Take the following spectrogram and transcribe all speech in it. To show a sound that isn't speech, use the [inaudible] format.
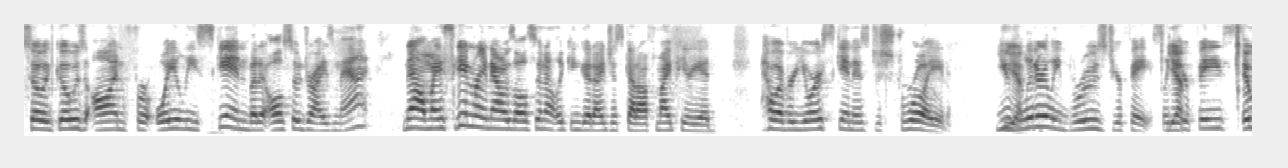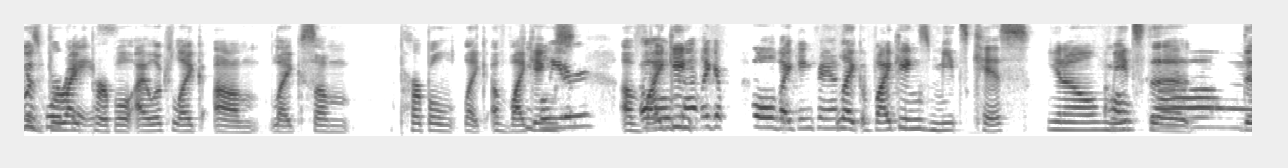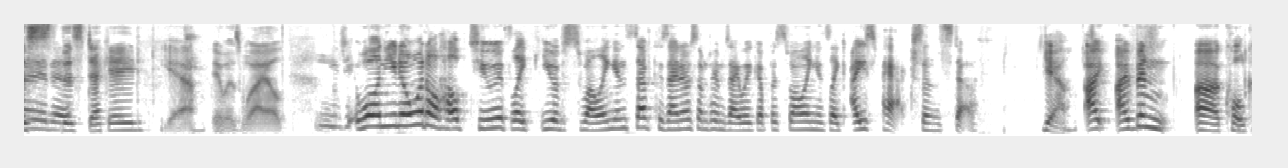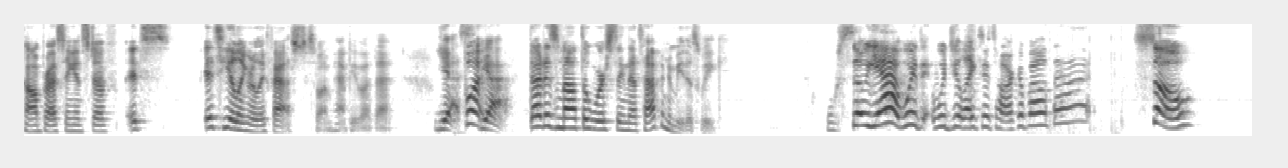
so it goes on for oily skin, but it also dries matte. Now, my skin right now is also not looking good. I just got off my period. However, your skin is destroyed. You've Yep. literally bruised your face. Like Yep. your face. it your was bright face. purple. I looked like, um, like some purple, like a Vikings, a Oh, Viking, God, like a full Viking fan. like Vikings meets Kiss, you know, meets the this Oh, this decade. Yeah, it was wild. EJ Well, and you know what'll help too if like you have swelling and stuff because I know sometimes I wake up with swelling. It's like ice packs and stuff. Yeah, I I've been uh cold compressing and stuff. It's it's healing really fast, so I'm happy about that. Yes. But yeah. that is not the worst thing that's happened to me this week. So yeah, would would you like to talk about that? So,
